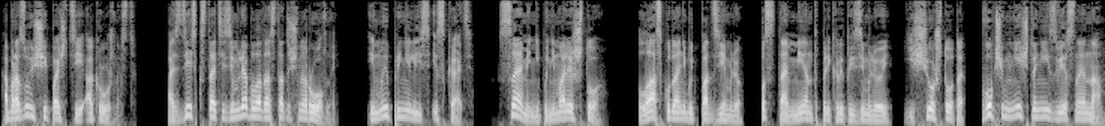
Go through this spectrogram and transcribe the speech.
образующий почти окружность. А здесь, кстати, земля была достаточно ровной, и мы принялись искать. Сами не понимали, что. Лаз куда-нибудь под землю, постамент, прикрытый землей, еще что-то, в общем, нечто неизвестное нам.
